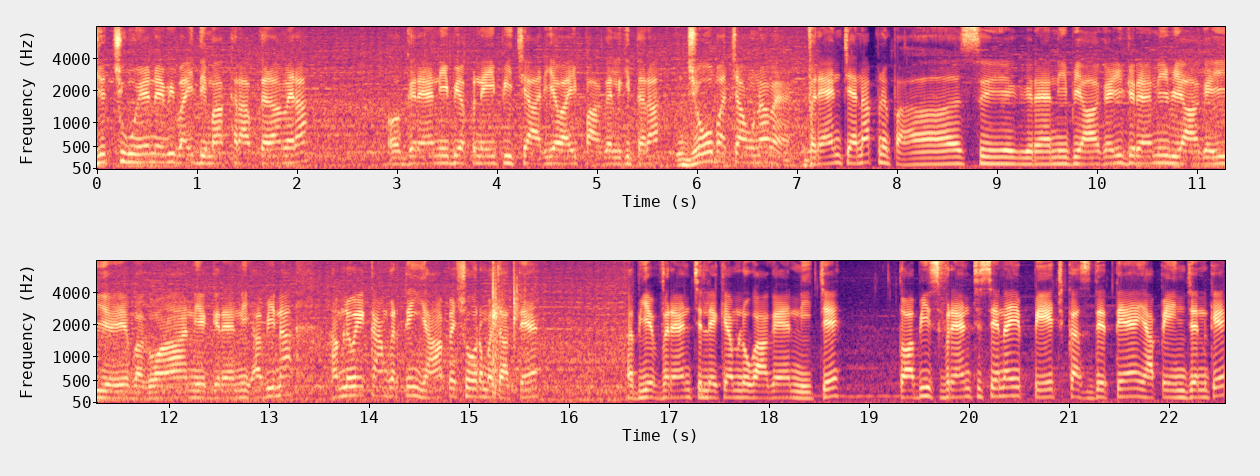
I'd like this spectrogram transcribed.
ये चूहे ने भी भाई दिमाग खराब करा मेरा। और ग्रैनी भी अपने ही पीछे आ रही है भाई, पागल की तरह। जो बचा हूँ ना मैं, ब्रेंच है ना अपने पास। ये ग्रैनी भी आ गई, ग्रैनी भी आ गई ये भगवान, ये ग्रैनी। अभी ना, हम लोग एक काम करते हैं, यहाँ पे शोर मचाते हैं। अभी ये व्रेंच लेके हम लोग आ गए हैं नीचे। तो अभी इस व्रेंच से ना ये पेच कस देते हैं यहाँ पे इंजन के।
